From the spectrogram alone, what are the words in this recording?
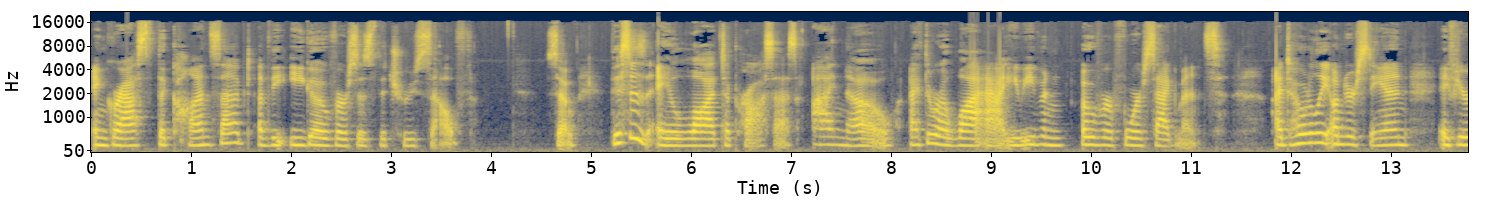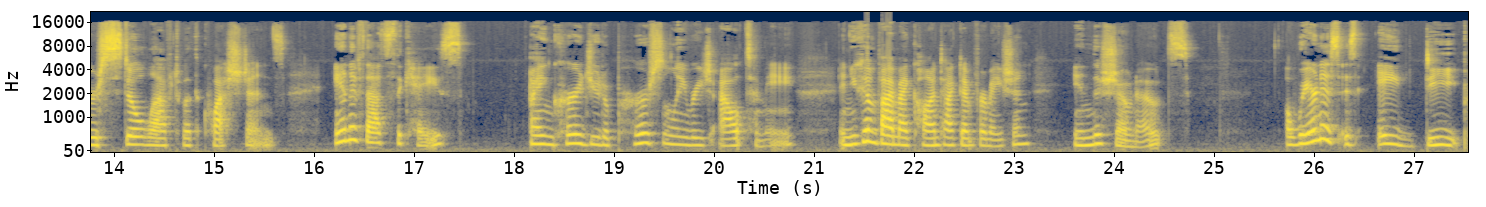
and grasp the concept of the ego versus the true self. So, this is a lot to process. I know. I threw a lot at you, even over four segments. I totally understand if you're still left with questions. And if that's the case, I encourage you to personally reach out to me and you can find my contact information in the show notes. Awareness is a deep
